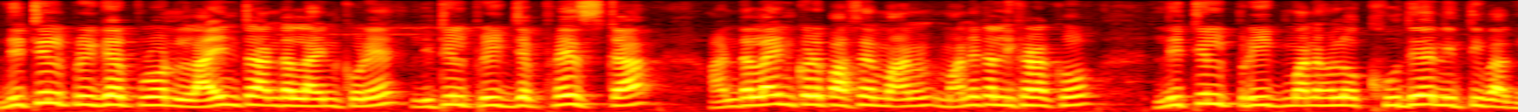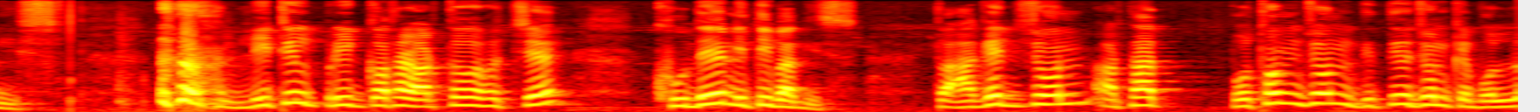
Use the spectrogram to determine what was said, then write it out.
লিটিল প্রিগের পুরো লাইনটা আন্ডারলাইন করে লিটিল প্রিগ যে ফ্রেজটা আন্ডারলাইন করে পাশে মান- মানেটা লিখে রাখো লিটিল প্রিগ মানে হলো খুদে নীতিবাগিস। লিটিল প্রিগ কথার অর্থ হচ্ছে খুদে নীতিবাগিস। তো আগের জন অর্থাৎ প্রথম জন, দ্বিতীয় জনকে বলল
